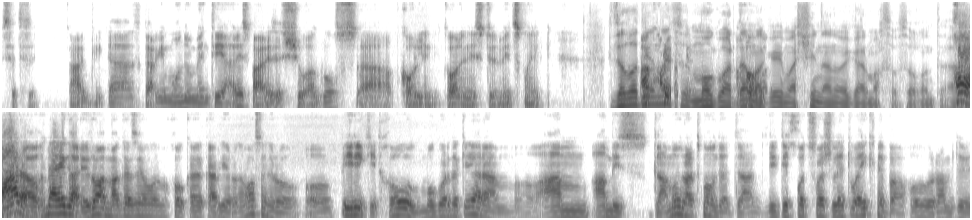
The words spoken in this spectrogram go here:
ისეთი კარგი კარგი მონუმენტი არის პარიზის შუაგულს კოლინ კოლინის თვითმიწყვილი. გძელვადიანად მოგვარდა მაგი მაშინ ანუ ეგ არ მახსოვს ოღონდ. ხო არა და ეგ არის რომ მაგაზე ხო კარგია რომ გამახსენე რომ პირიქით ხო მოგვარდა კი არა ამ ამის გამო რა თქმა უნდა დიდი ხოცვაჟლეტვა იქნება ხო რამდენი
